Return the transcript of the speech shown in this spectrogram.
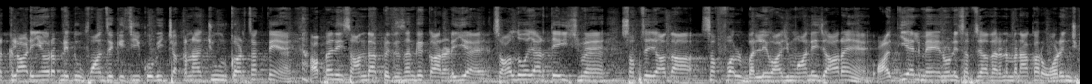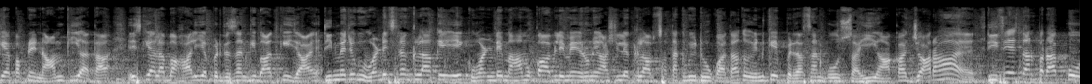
खिलाड़ी है और अपने तूफ़ान से किसी को भी चकना चूर कर सकते हैं। अपने शानदार प्रदर्शन के कारण यह साल 2023 में सबसे ज़्यादा सफल बल्लेबाज माने जा रहे हैं। आईपीएल में इन्होंने सबसे ज़्यादा रन बनाकर ऑरेंज कैप अपने नाम किया था। इसके अलावा हालिया प्रदर्शन की बात की जाए तीन मैचों की वनडे श्रृंखला के एक वनडे महामुकाबले में इन्होंने ऑस्ट्रेलिया के खिलाफ शतक भी ठोका था तो इनके प्रदर्शन को सही आंका जा रहा है। तीसरे स्थान पर आपको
